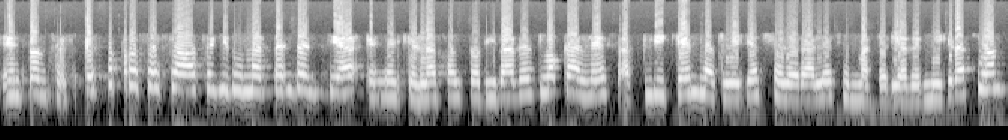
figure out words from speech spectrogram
Entonces, este proceso ha seguido una tendencia en el que las autoridades locales apliquen las leyes federales en materia de migración.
